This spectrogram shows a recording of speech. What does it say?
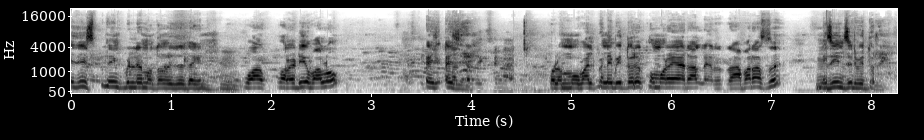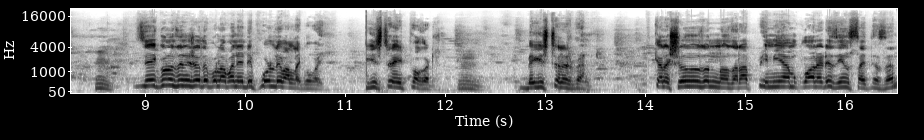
এই যে স্প্রিং পিলের মতন এই যে দেখেন কোয়ালিটিও ভালো। এই যে মোবাইল প্যানের ভিতরে কোমরে রাবার আছে জিন্সের ভিতরে। যে কোনো জিনিসের সাথে পোলা পানি এটি পড়লে ভালো লাগবে ভাই। বেগ স্টাইল এইট পকেট হুম। বেগ স্টাইলের প্যান্ট কালেকশনের জন্য যারা প্রিমিয়াম কোয়ালিটি জিন্স চাইতেছেন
